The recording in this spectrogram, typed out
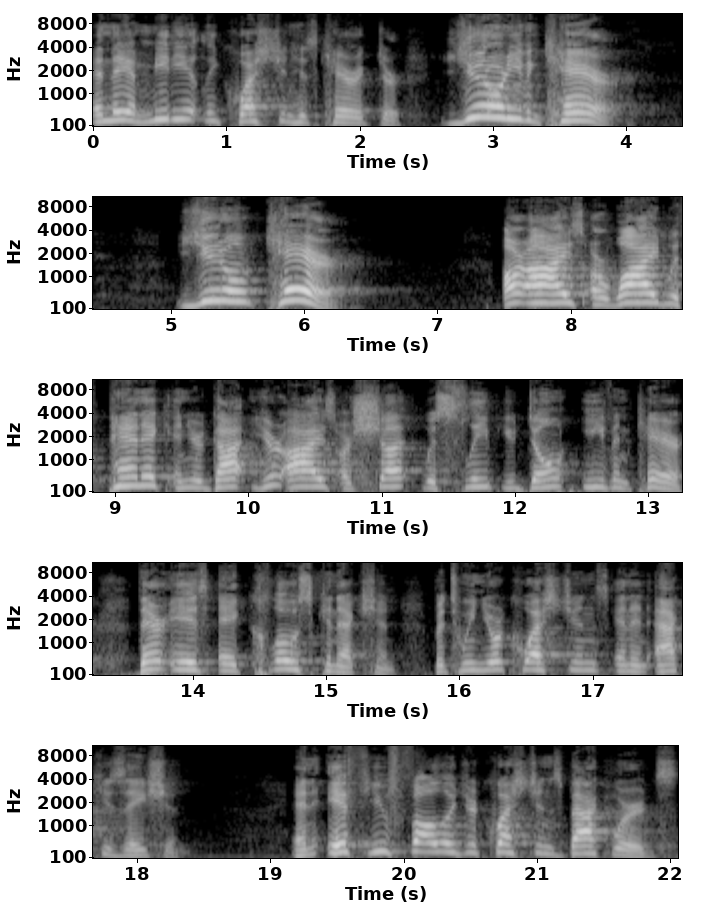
and they immediately question his character. You don't even care. You don't care. Our eyes are wide with panic, and your, your eyes are shut with sleep. You don't even care. There is a close connection between your questions and an accusation. And if you followed your questions backwards,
